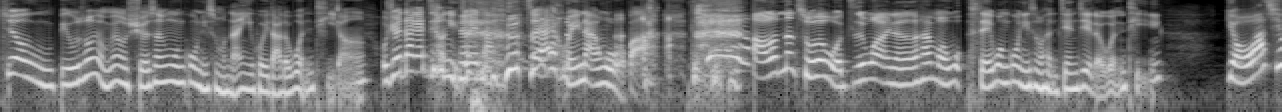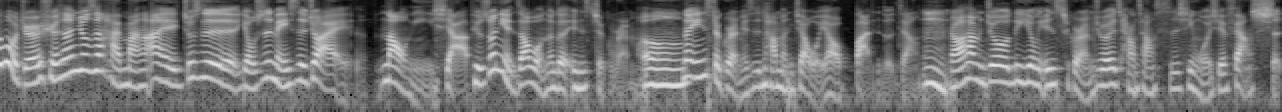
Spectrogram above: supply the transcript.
就比如说，有没有学生问过你什么难以回答的问题啊？我觉得大概只有你最难、最爱为难我吧。对，好了，那除了我之外呢，还有没有问谁问过你什么很尖锐的问题？有啊，其实我觉得学生就是还蛮爱，就是有事没事就来闹你一下。比如说，你也知道我那个 Instagram 嘛，嗯，那 Instagram 也是他们叫我要办的，这样，嗯，然后他们就利用 Instagram 就会常常私信我一些非常神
